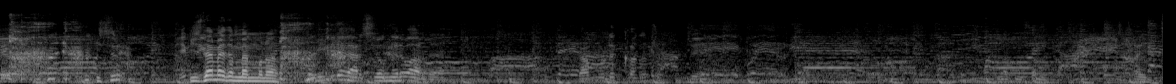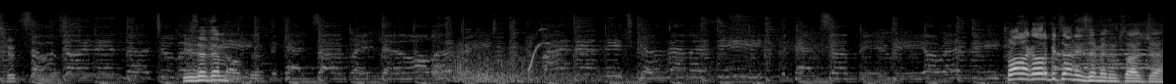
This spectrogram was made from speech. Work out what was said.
beş. İsim... İzlemedim ben bunu. Bunun bir de versiyonları vardı. Ben buradaki kadın çok. Anlatmasana. Ay bende. İzledim. Altı. Şu ana kadar bir tane izlemedim sadece.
